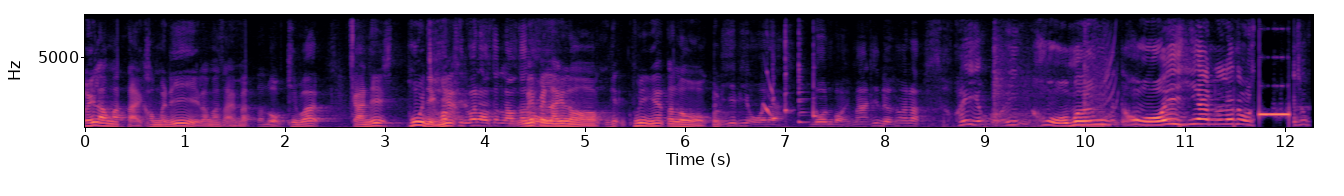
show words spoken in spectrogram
เอ้ยเรามาสายคอมเมดี้เรามาสายแบบตลกคิดว่าการที่พูดอย่างเขาเงี้ยคิดว่าเราเราตลกไม่เป็นไรหรอกพูดอย่างเงี้ยตลกที่พี่โอ๊ตอะโดนบ่อยมากที่เดินเข้ามาแล้วเฮ้ยเฮ้ยโหมึงโหยเฮียเล่นตลกชุบ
